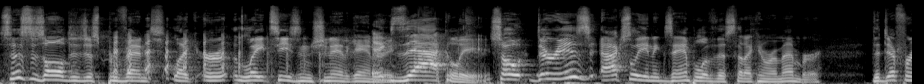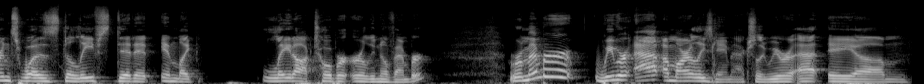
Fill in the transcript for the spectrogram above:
So this is all to just prevent like er, late season shenanigans. Exactly. So there is actually an example of this that I can remember. The difference was the Leafs did it in like late October, early November. Remember, we were at a Marlies game. Actually, we were at a um,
